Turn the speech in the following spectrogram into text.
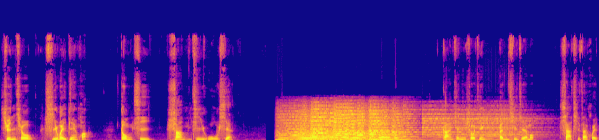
寻求细微变化，洞悉商机无限。感谢你收听本期节目，下期再会。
